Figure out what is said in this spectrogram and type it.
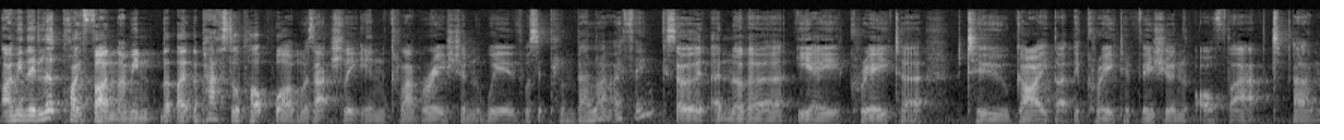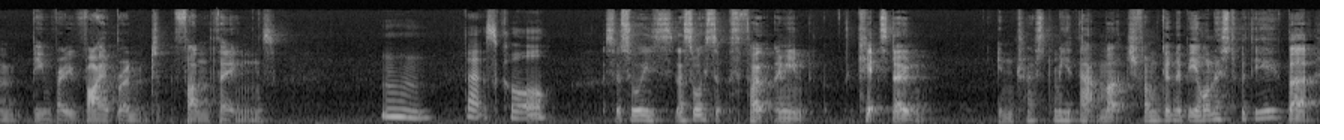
I mean, they look quite fun. I mean, the, like the pastel pop one was actually in collaboration with was it Plumbella, I think, so another EA creator to guide like the creative vision of that um, being very vibrant, fun things. Mm, that's cool. So it's always that's always fun. I mean, kits don't interest me that much, if I'm going to be honest with you, but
